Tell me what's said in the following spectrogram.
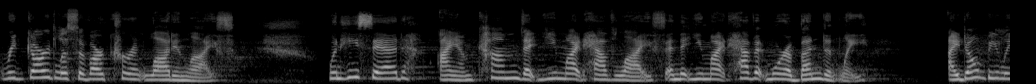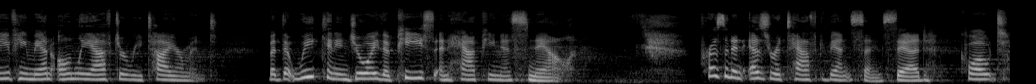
regardless of our current lot in life. When he said, I am come that ye might have life and that you might have it more abundantly, I don't believe he meant only after retirement, but that we can enjoy the peace and happiness now. President Ezra Taft Benson said, quote,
